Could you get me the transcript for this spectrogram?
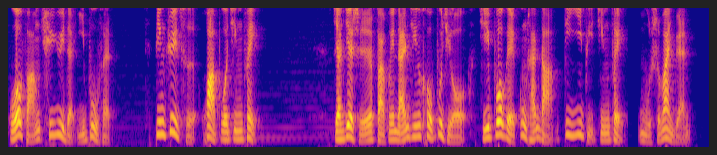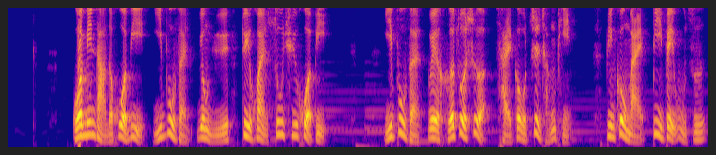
国防区域的一部分，并据此划拨经费。蒋介石返回南京后不久，即拨给共产党第一笔经费五十万元。国民党的货币一部分用于兑换苏区货币。一部分为合作社采购制成品，并购买必备物资。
